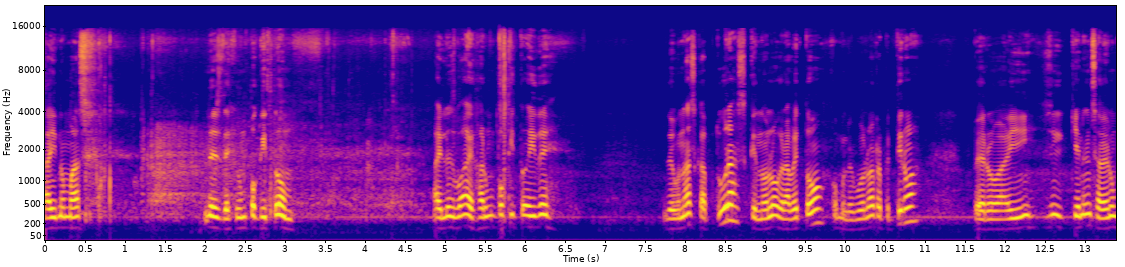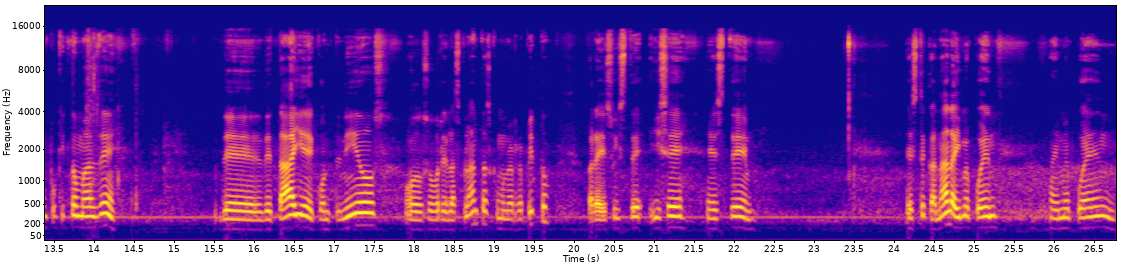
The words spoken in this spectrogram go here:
ahí nomás les dejé un poquito. Ahí les voy a dejar un poquito ahí de, de unas capturas que no lo grabé todo, como les vuelvo a repetir, pero ahí si quieren saber un poquito más de, de detalle, de contenidos o sobre las plantas, como les repito. Para eso hice, este este canal, ahí me pueden ahí me pueden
